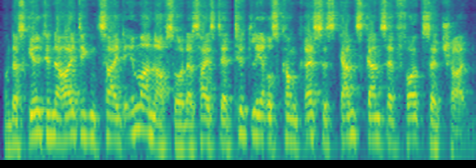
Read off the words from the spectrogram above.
Und das gilt in der heutigen Zeit immer noch so. Das heißt, der Titel Ihres Kongresses ist ganz, ganz erfolgsentscheidend.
